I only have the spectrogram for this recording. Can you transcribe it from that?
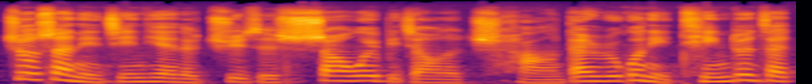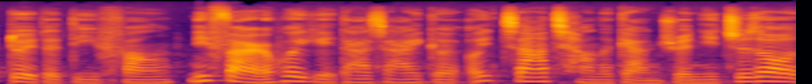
就算你今天的句子稍微比较的长，但如果你停顿在对的地方，你反而会给大家一个哎加强的感觉。你知道，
